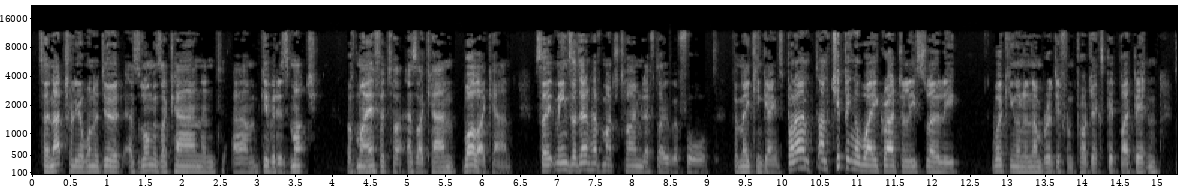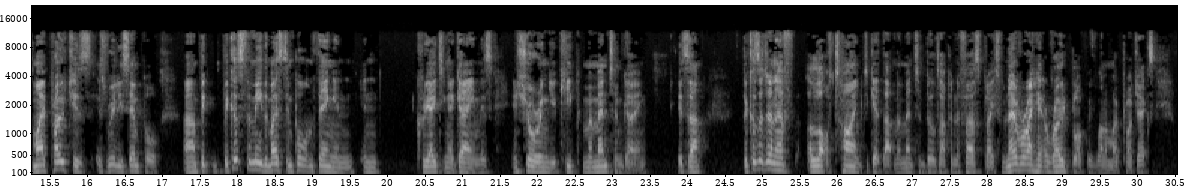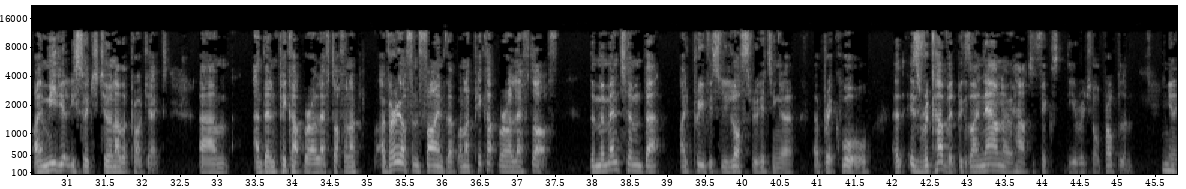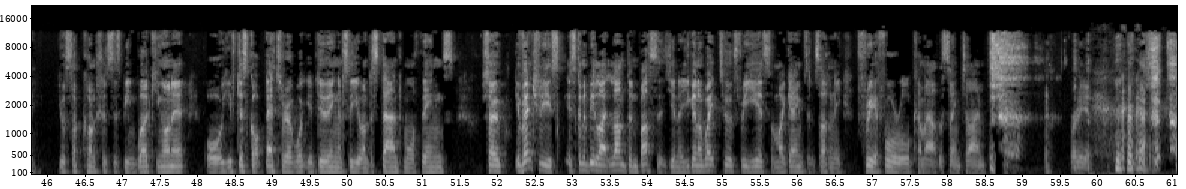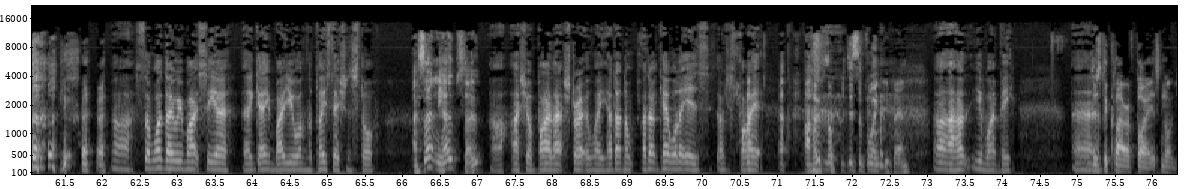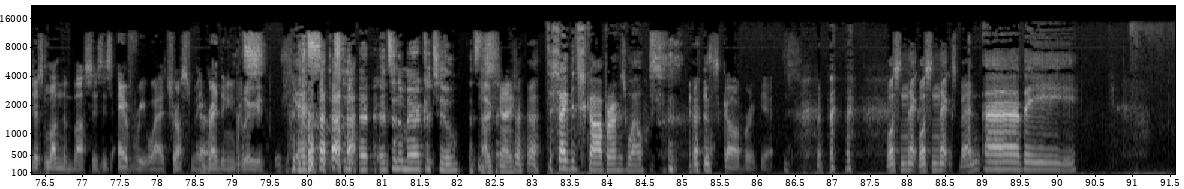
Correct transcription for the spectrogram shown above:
so naturally I want to do it as long as I can and um, give it as much of my effort as I can while I can. So it means I don't have much time left over for for making games, but I'm I'm chipping away gradually, slowly, working on a number of different projects bit by bit. And my approach is is really simple, um, be, because for me the most important thing in in creating a game is ensuring you keep momentum going. Is that because I don't have a lot of time to get that momentum built up in the first place. Whenever I hit a roadblock with one of my projects, I immediately switch to another project. Um, and then pick up where I left off. And I, I very often find that when I pick up where I left off, the momentum that I'd previously lost through hitting a, a brick wall uh, is recovered because I now know how to fix the original problem. Mm. You know, your subconscious has been working on it, or you've just got better at what you're doing, and so you understand more things. So eventually, it's it's going to be like London buses. You know, you're going to wait two or three years for my games, and suddenly three or four all come out at the same time. Brilliant. uh, so one day we might see a, a game by you on the PlayStation Store. I certainly hope so. Uh, I shall buy that straight away. I don't know. I don't care what it is. I'll just buy it. I hope not to disappoint you, Ben. Uh, you won't be. Uh, just to clarify, it's not just London buses; it's everywhere. Trust me, yeah. Reading included. Yes, it's, in, it's in America too. It's the okay. Same. the same in Scarborough as well. Scarborough, yeah. What's next? What's next, Ben? Uh, the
